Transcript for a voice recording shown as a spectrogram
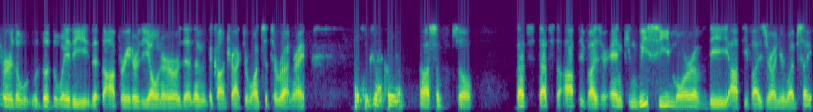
per the, the the way the, the the operator, the owner, or the, the the contractor wants it to run. Right. That's exactly it. Awesome. So that's that's the OptiVisor. And can we see more of the OptiVisor on your website?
